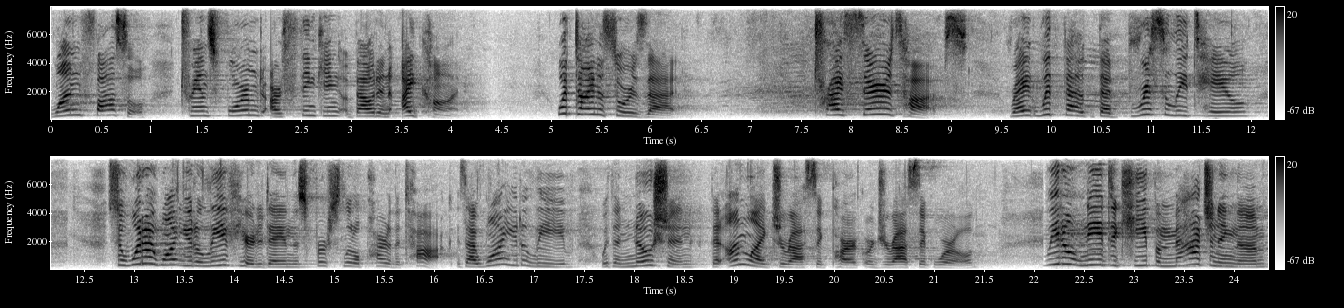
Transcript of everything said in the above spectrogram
one fossil transformed our thinking about an icon. What dinosaur is that? Triceratops, right? With that, that bristly tail. So, what I want you to leave here today in this first little part of the talk is I want you to leave with a notion that, unlike Jurassic Park or Jurassic World, we don't need to keep imagining them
